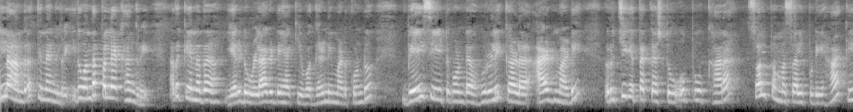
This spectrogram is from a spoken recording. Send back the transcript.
ಇಲ್ಲ ಅಂದ್ರೆ ತಿನ್ನಂಗಿಲ್ರಿ. ಇದು ಒಂದ ಪಲ್ಯಕ್ಕೆ ಹಂಗ್ರಿ. ಅದಕ್ಕೇನದ? ಎರಡು ಉಳ್ಳಾಗಡ್ಡಿ ಹಾಕಿ ಒಗ್ಗರಣೆ ಮಾಡಿಕೊಂಡು ಬೇಯಿಸಿ ಇಟ್ಕೊಂಡ ಹುರುಳಿ ಕಾಳು ಆ್ಯಡ್ ಮಾಡಿ ರುಚಿಗೆ ತಕ್ಕಷ್ಟು ಉಪ್ಪು, ಖಾರ, ಸ್ವಲ್ಪ ಮಸಾಲೆ ಪುಡಿ ಹಾಕಿ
